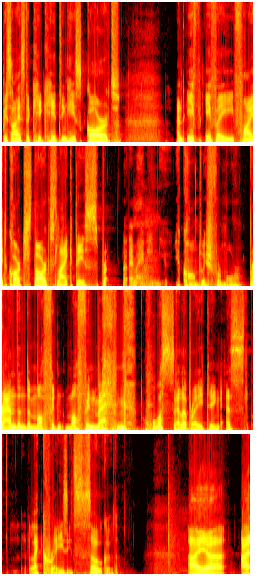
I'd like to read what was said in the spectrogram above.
besides the kick hitting his guard, and if if a fight card starts like this, I mean you, can't wish for more. Brandon the Muffin Muffin Man was celebrating as like crazy. It's so good. I uh I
